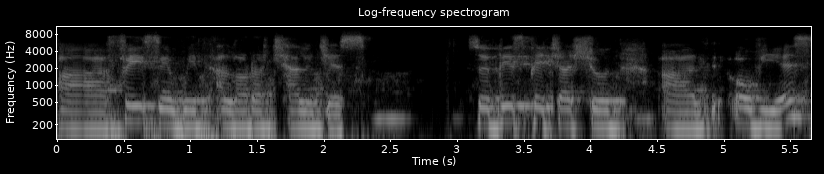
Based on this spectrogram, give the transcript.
uh, facing with a lot of challenges. So this picture showed uh, obvious.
